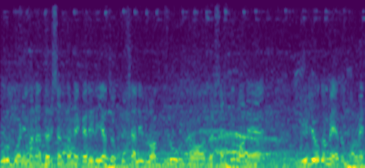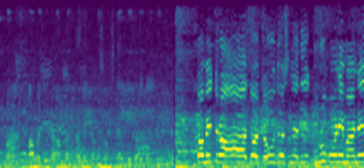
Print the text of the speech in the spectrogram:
ગુરુ પૂર્ણિમાના દર્શન તમે કરી રહ્યા છો ખુશાલી બ્લોગ થ્રુ તો દર્શન કરો અને વીડિયો ગમે તો કોમેન્ટમાં બાપા સીતારામ લખતા રહેજો અને સબસ્ક્રાઈબ કરી દેજો. તો મિત્રો આ હતો ચૌદસના દી ગુરુ પૂર્ણિમાની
